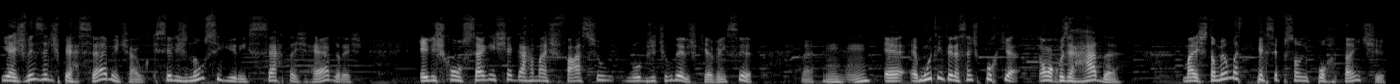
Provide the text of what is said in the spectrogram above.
E às vezes eles percebem, Thiago, que se eles não seguirem certas regras, eles conseguem chegar mais fácil no objetivo deles, que é vencer. Uhum. É, é muito interessante porque é uma coisa errada, mas também é uma percepção importante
